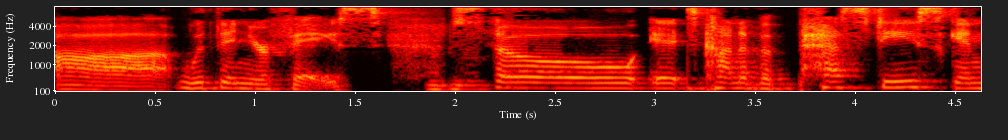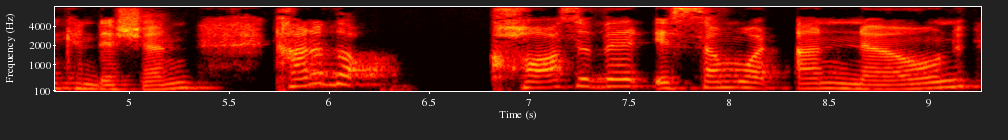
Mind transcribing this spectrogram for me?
uh, within your face. Mm-hmm. So it's kind of a pesty skin condition. Kind of the cause of it is somewhat unknown,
